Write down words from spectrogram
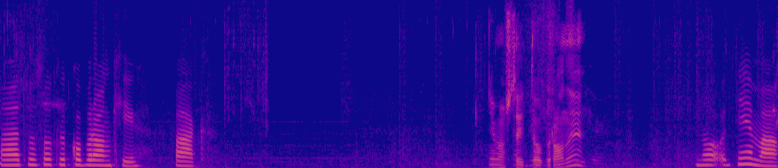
A tu są tylko bronki. Fuck. Nie masz tej do obrony? No, nie ma.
